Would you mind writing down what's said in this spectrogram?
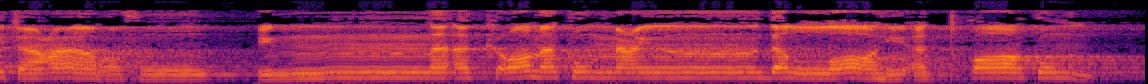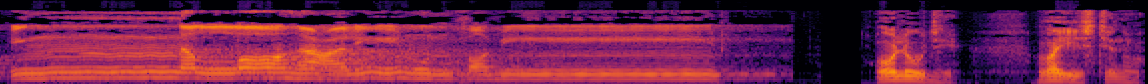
لتعارفوا ان اكرمكم عند الله اتقاكم ان الله عليم خبير О люди, воистину,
